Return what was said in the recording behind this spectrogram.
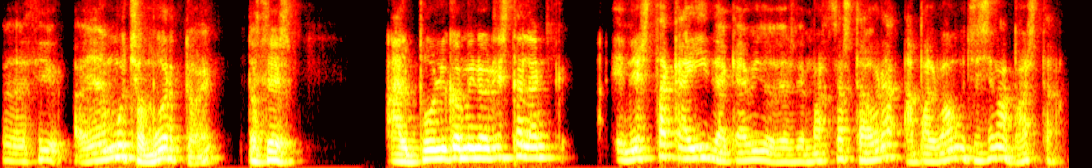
Es decir, hay mucho muerto, ¿eh? Entonces, al público minorista en esta caída que ha habido desde marzo hasta ahora, ha palmado muchísima pasta,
